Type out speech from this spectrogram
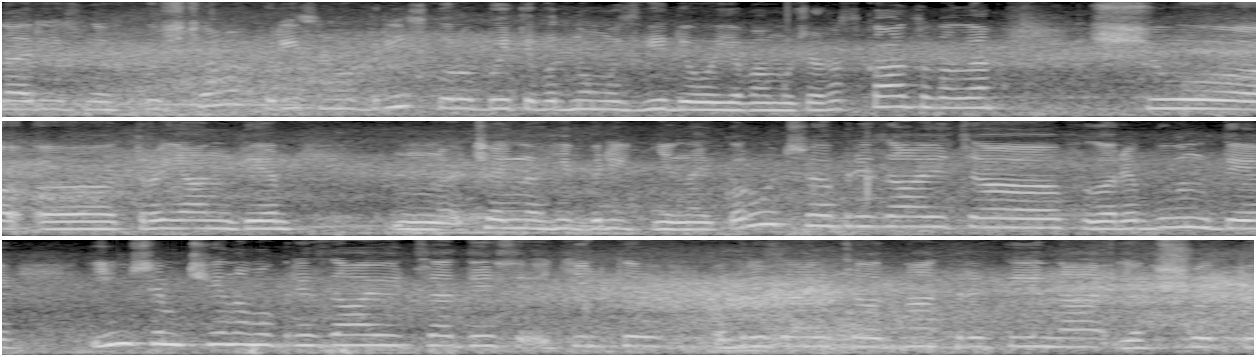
на різних кущах різну обрізку робити. В одному з відео я вам вже розказувала, що е, троянди чайногібридні найкоротше обрізаються, флорибунди іншим чином обрізаються, десь тільки обрізається одна третина. Якщо то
